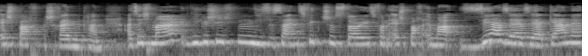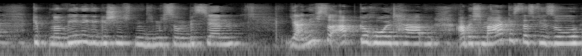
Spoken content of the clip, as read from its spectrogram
Eschbach schreiben kann. Also ich mag die Geschichten, diese Science-Fiction-Stories von Eschbach immer sehr, sehr, sehr gerne. Gibt nur wenige Geschichten, die mich so ein bisschen, ja, nicht so abgeholt haben. Aber ich mag es, dass wir so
